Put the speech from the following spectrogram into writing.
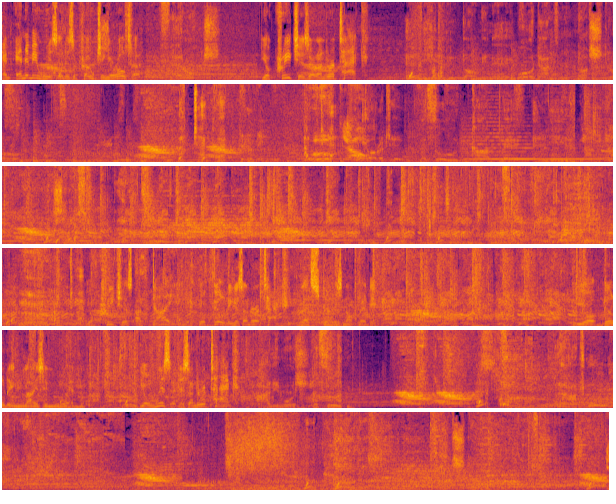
An enemy wizard is approaching your altar. Your creatures are under attack. Attack that building. Attack. Pejorative. Bethune. Carpe. Elil. Your creatures are dying. Your building is under attack. That spell is not ready. Your building lies in ruin. Your wizard is under attack. Animus. Bethune.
